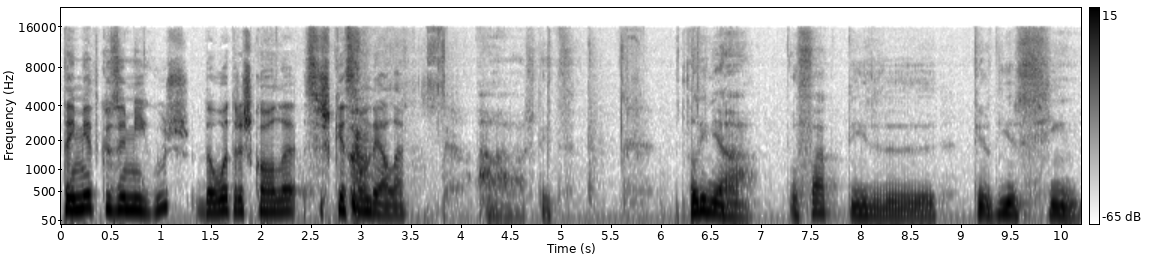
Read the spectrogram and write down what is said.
tem medo que os amigos da outra escola se esqueçam dela. Ah, Steve. A linha A, o facto de ter dias sim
